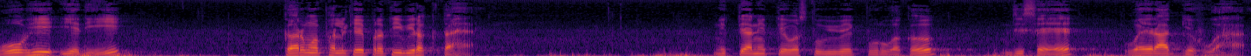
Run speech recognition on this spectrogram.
वो भी यदि कर्म फल के प्रति विरक्त है, नित्यानित्य वस्तु विवेक पूर्वक जिसे वैराग्य हुआ है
